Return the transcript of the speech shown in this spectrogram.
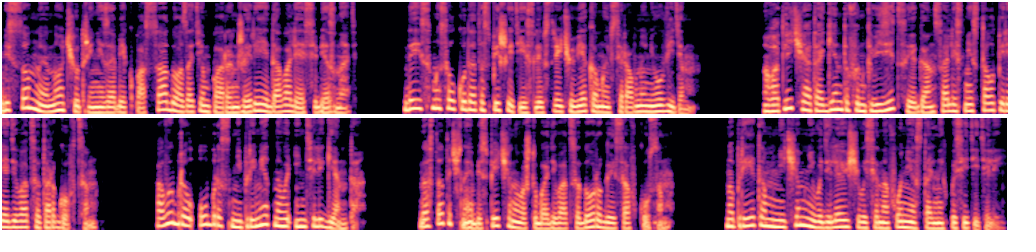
Бессонная ночь, утренний забег по саду, а затем по оранжерее давали о себе знать. Да и смысл куда-то спешить, если встречу века мы все равно не увидим. В отличие от агентов Инквизиции, Гонсалес не стал переодеваться торговцем, а выбрал образ неприметного интеллигента, достаточно обеспеченного, чтобы одеваться дорого и со вкусом, но при этом ничем не выделяющегося на фоне остальных посетителей.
